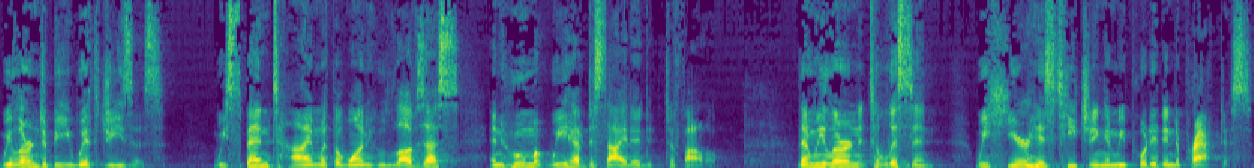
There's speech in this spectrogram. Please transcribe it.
we learn to be with Jesus. We spend time with the one who loves us and whom we have decided to follow. Then we learn to listen. We hear his teaching and we put it into practice.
